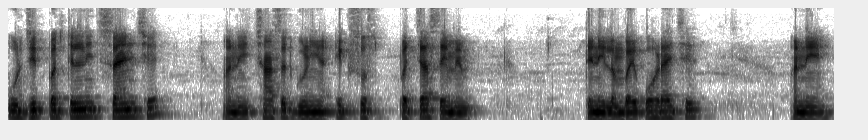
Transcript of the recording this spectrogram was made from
ઉર્જિત પટેલની જ સાઇન છે અને છાસઠ ગુણ્યા એકસો પચાસ એમએમ તેની લંબાઈ પહોળાય છે અને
